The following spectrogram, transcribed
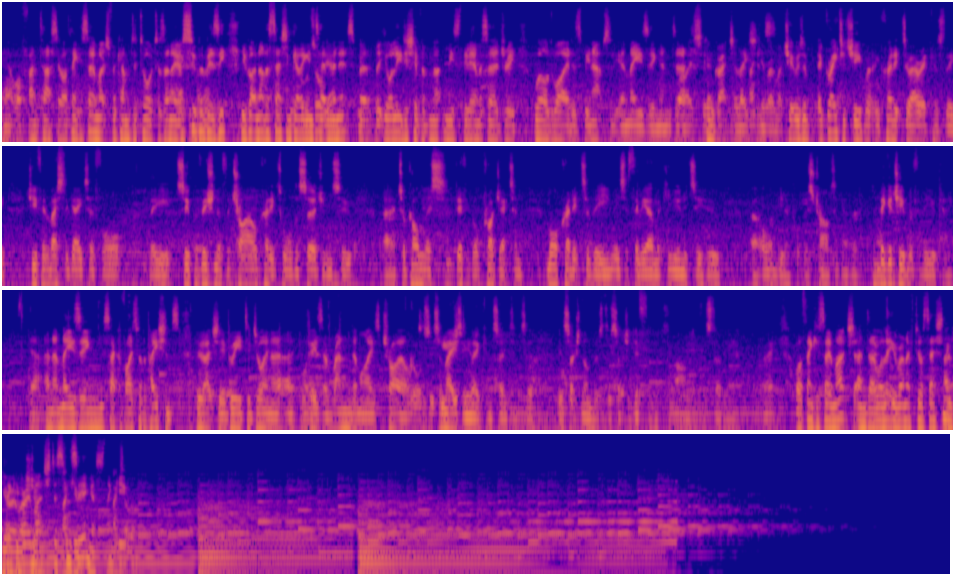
Yeah, well, fantastic. Well, thank you so much for coming to talk to us. I know you're super busy. You've got another session going in 10 all, yeah. minutes, but, but your leadership of mesothelioma surgery worldwide has been absolutely amazing and uh, congratulations. Thank you very much. It was a, a, great achievement and credit to Eric as the chief investigator for the supervision of the trial. Credit to all the surgeons who uh, took on this difficult project, and more credit to the mesothelioma community who uh, all, you know put this trial together. It's a big achievement for the UK. Yeah, an amazing sacrifice for the patients who actually agreed to join a, a what is a randomised trial. Of course, it's amazing they consented to in such numbers to such a different arm of the study. Great. Well, thank you so much, and uh, we'll let you run off to your session. Thank and you thank very you very much, much, for seeing us. Thank Thanks you. Everyone.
